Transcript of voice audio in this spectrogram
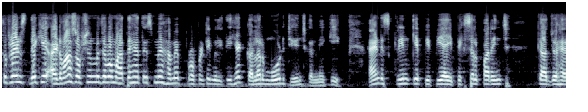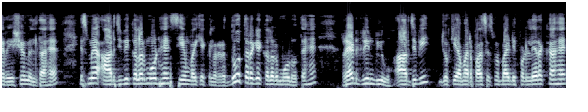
तो फ्रेंड्स देखिए एडवांस ऑप्शन में जब हम आते हैं तो इसमें हमें प्रॉपर्टी मिलती है कलर मोड चेंज करने की। एंड स्क्रीन के पीपीआई पिक्सल पर इंच का जो है रेशियो मिलता है, इसमें आरजीबी कलर मोड है सीएमवाई के कलर दो तरह के कलर मोड होते हैं रेड ग्रीन ब्लू आरजीबी जो कि हमारे पास इसमें बाय डिफ़ॉल्ट ले रखा है।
